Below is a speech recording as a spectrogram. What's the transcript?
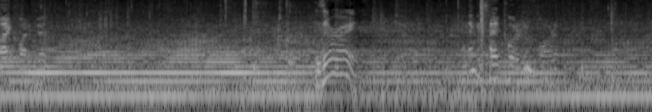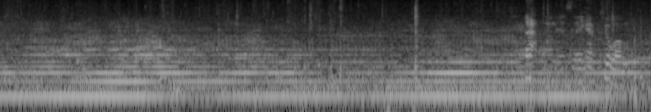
by quite a bit. Is that right? I think it's headquartered in Florida. That one is. They have two of them.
